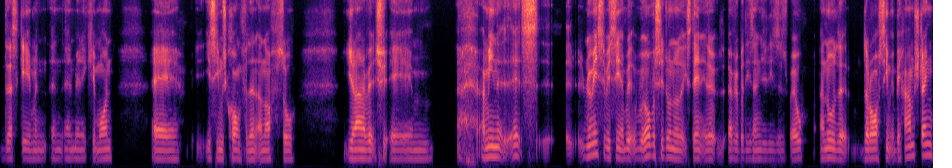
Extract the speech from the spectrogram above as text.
this game and, and, and when he came on. Uh, he seems confident enough. So Juranovic, um, I mean, it's it remains to be seen. We obviously don't know the extent of everybody's injuries as well. I know that they all seem to be hamstring,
